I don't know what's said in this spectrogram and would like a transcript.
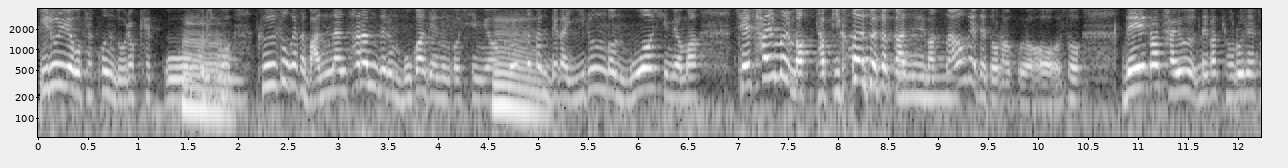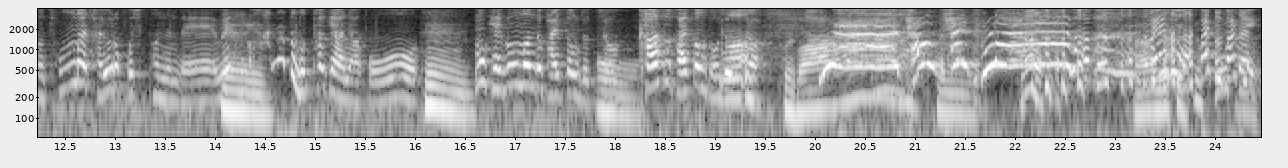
이루려고 개콘을 노력했고, 그리고 그 속에서 만난 사람들은 뭐가 되는 것이며, 그럴 때까지 내가 이룬 건 무엇이며, 막 제 삶을 막 다 비관하면서까지 막 싸우게 되더라고요. 그래서 내가 자유, 내가 결혼해서 정말 자유롭고 싶었는데, 왜 그거 네. 하나도 못하게 하냐고. 음. 뭐 개그우먼도 발성 좋죠. 가수 발성 더 좋죠. 와. 경찰 불러! 아, 계속? 파이팅 파이팅!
